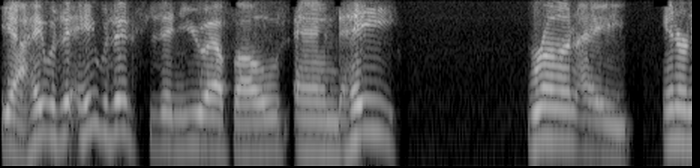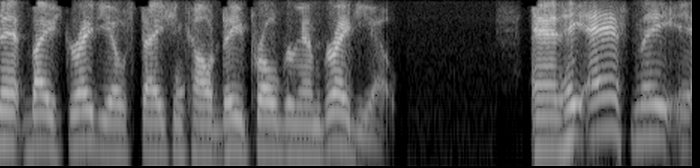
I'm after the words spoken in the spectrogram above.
yeah, he was he was interested in UFOs, and he run a internet-based radio station called Deprogrammed Radio, and he asked me.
